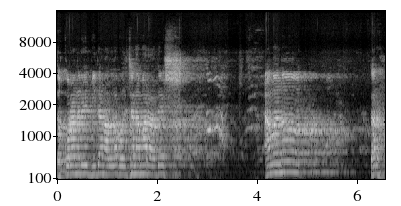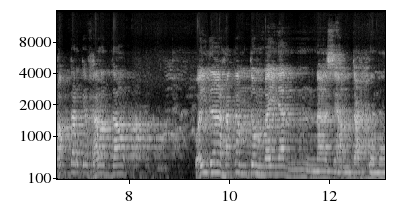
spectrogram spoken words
তো কোরআনের এই বিধান আল্লাহ বলছেন, আমার আদেশ, আমানত তার হকদারকে ফেরত দাও। ওয়াইদা আন তাহকুমু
